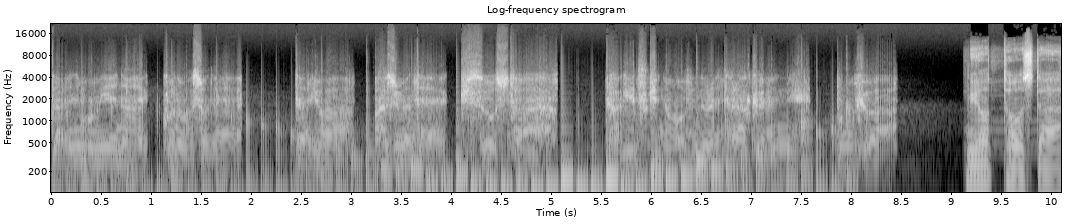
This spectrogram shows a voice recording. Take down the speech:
誰にも見えないこの場所で二人は初めてキスをした鍵付きの濡れた楽園に。僕は身を通した。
